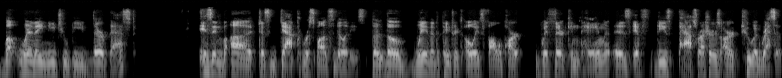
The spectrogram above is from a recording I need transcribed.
but where they need to be their best is in uh, just gap responsibilities. The the way that the Patriots always fall apart with their contain is if these pass rushers are too aggressive.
